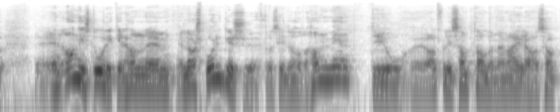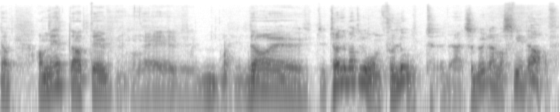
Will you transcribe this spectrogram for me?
en annen historiker, han, eh, Lars Borgersrud, for å si det sånn, han mente jo, eh, iallfall i samtale med meg, har sagt at han mente at da Trønderbataljonen forlot der, så burde de ha svidd av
